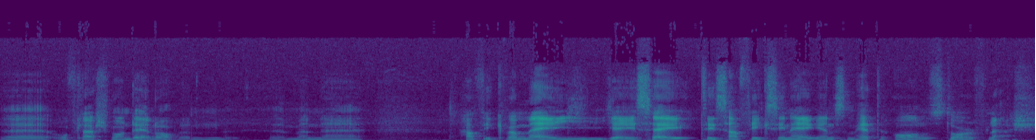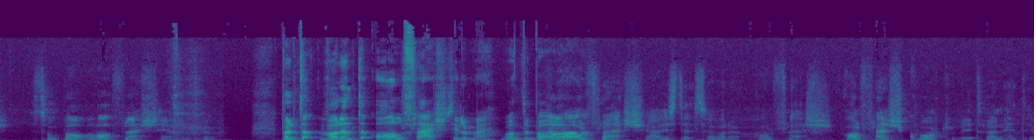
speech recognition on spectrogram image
Äh, och Flash var en del av den. Men han fick vara med i JSA tills han fick sin egen som hette All Star Flash. Som bara var Flash-serien tror jag. Var det, var det inte All Flash till och med? Och inte Bara... All Flash, ja just det, så var det. All Flash. All Flash Quarterly tror jag den hette.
